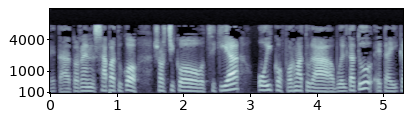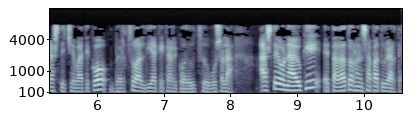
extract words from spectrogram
eta datorren zapatuko sortxiko txikia, ohiko formatura bueltatu eta ikastetxe bateko bertsoaldiak ekarriko dutzu guzela. Aste ona euki eta datorren zapatura arte.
